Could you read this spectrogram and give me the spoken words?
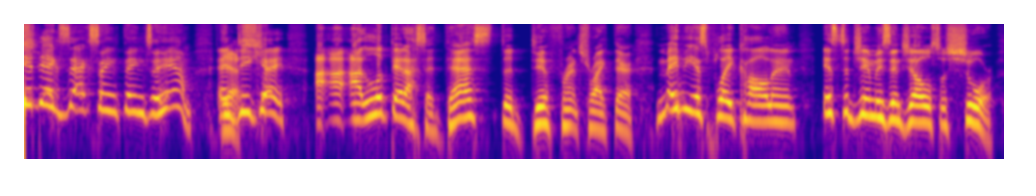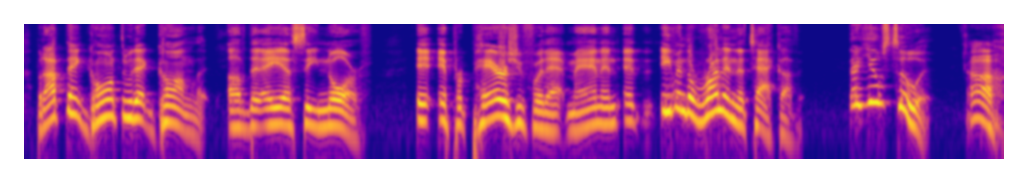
did the exact same thing to him. And Yes. DK, I, I, looked at, it, I said, that's the difference right there. Maybe it's play calling, it's the Jimmys and Joes for sure. But I think going through that gauntlet of the AFC North, it, it prepares you for that, man. And it, even the running attack of it, they're used to it. Oh,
